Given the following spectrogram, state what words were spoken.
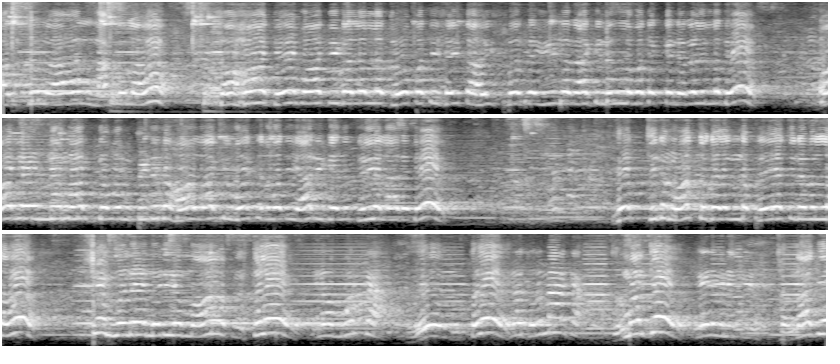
ಅರ್ಜುನ ನಕುಲ ಸಹ ದೇವಾದಿಗಳೆಲ್ಲ ದ್ರೌಪದಿ ಸಹಿತ ಐಶ್ವರ್ಯಹೀನರಾಗಿ ನಿಲ್ಲುವುದಕ್ಕೆ ನೆರಳಿಲ್ಲದೆ ಅರಣ್ಯ ಮಾರ್ಗವನ್ನು ಬಿಡಿದ ಹಾಳಾಗಿ ಹೋಗಿರುವುದು ಯಾರಿಗೆ ತಿಳಿಯಲಾರದೆ ಹೆಚ್ಚಿನ ಮಾತುಗಳಿಂದ ಪ್ರಯೋಜನವಿಲ್ಲ. ಸುಮ್ಮನೆ ನಡೆಯಮ್ಮ ಎಲ್ಲೋ ದುರ್ಮಾರ್ಗ. ದುರ್ಮಾರ್ಗ. ಚೆನ್ನಾಗಿ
